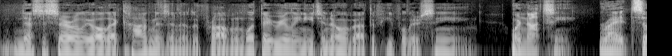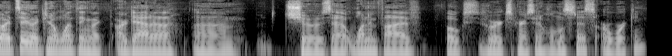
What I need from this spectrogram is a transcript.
necessarily all that cognizant of the problem, what they really need to know about the people they're seeing or not seeing. Right. So I'd say like you know one thing like our data um, shows that one in five folks who are experiencing homelessness are working.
